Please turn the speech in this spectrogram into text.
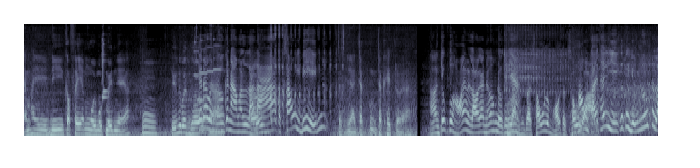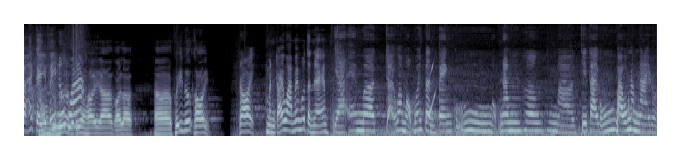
em hay đi cà phê em ngồi một mình vậy á. ừ. chuyện nó bình thường cái đó bình Dạ. thường cái nào mà lạ lạ tật xấu gì bí hiểm á Dạ chắc chắc hết rồi á. Ờ chút tôi hỏi mà lòi ra nữa không được rồi nha. người ta xấu lắm hỏi thật xấu không hoài. tại thấy gì có cái vụ nước đó là thấy kỳ Không, phí nước người quá. hơi ờ, gọi là ờ, phí nước thôi. Rồi mình trải qua mấy mối tình rồi em? Dạ em ờ, trải qua một mối tình quen cũng một năm hơn nhưng mà chia tay cũng ba bốn năm nay rồi.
